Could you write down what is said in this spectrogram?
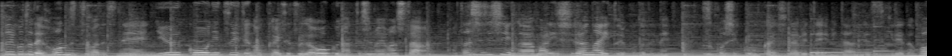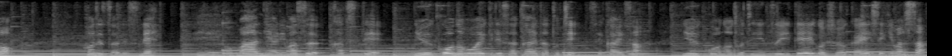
ということで本日はですね入港についての解説が多くなってしまいました。私自身があまり知らないということでね少し今回調べてみたんですけれども本日はですね、マーンにあります。かつて入港の貿易で栄えた土地世界遺産。入港の土地についてご紹介してきました。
